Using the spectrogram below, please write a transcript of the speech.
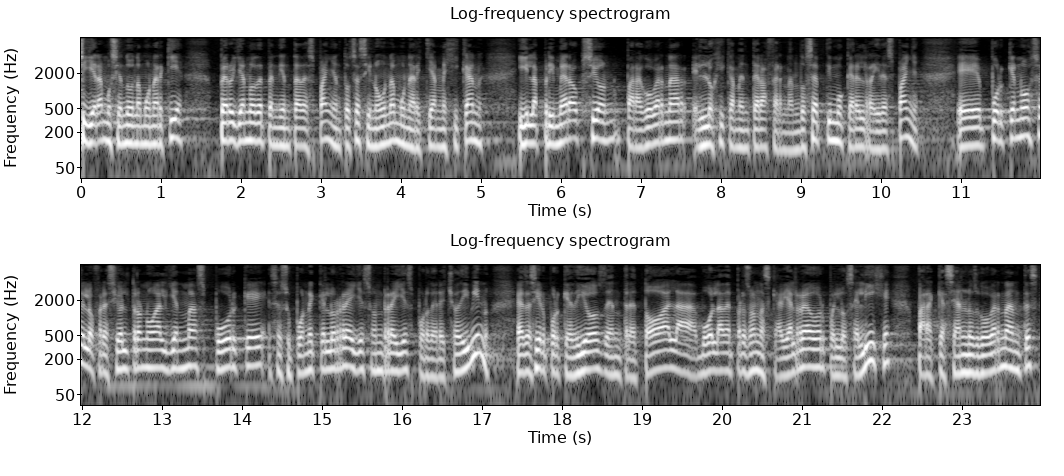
siguiéramos siendo una monarquía, pero ya no dependiente de España, entonces sino una monarquía mexicana. Y la primera opción para gobernar, eh, lógicamente, era Fernando VII, que era el rey de España. Eh, ¿Por qué no se le ofreció el trono a alguien más? Porque se supone que los reyes son reyes por derecho divino, es decir, porque Dios, de entre toda la bola de personas que había alrededor, pues los elige para que sean los gobernantes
